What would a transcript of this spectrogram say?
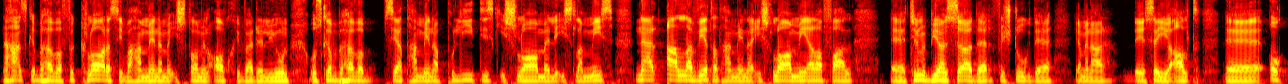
när han ska behöva förklara sig vad han menar med islam, en avskyvärd religion, och ska behöva säga att han menar politisk islam eller islamism, när alla vet att han menar islam i alla fall. Eh, till och med Björn Söder förstod det. Jag menar, det säger allt. Eh, och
